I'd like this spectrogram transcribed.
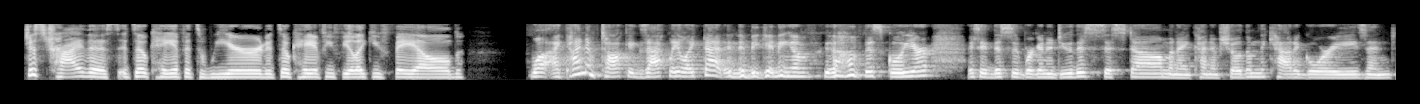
just try this. It's okay if it's weird. It's okay if you feel like you failed. Well, I kind of talk exactly like that in the beginning of, of the school year. I say, this is, we're going to do this system. And I kind of show them the categories and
